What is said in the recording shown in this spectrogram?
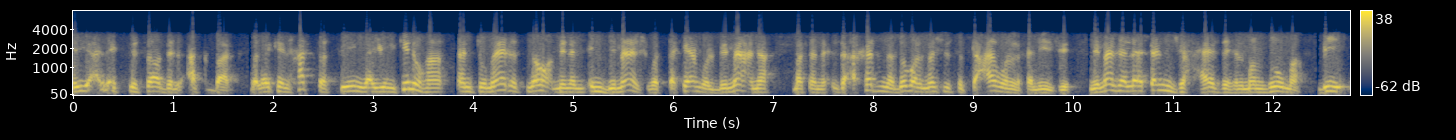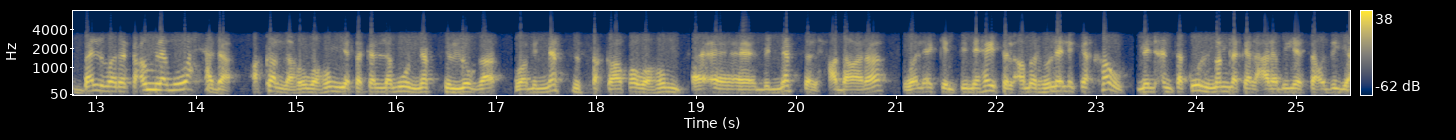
هي الاقتصاد الأكبر ولكن حتى الصين لا يمكنها أن تمارس نوع من الاندماج والتكامل بمعنى مثلا إذا أخذنا دول مجلس التعاون الخليجي لماذا لا تنجح هذه المنظومة ببلورة عملة موحدة؟ اقلها وهم يتكلمون نفس اللغة ومن نفس الثقافة وهم آه، آه، من نفس الحضارة ولكن في نهاية الأمر هنالك خوف من أن تكون المملكة العربية السعودية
